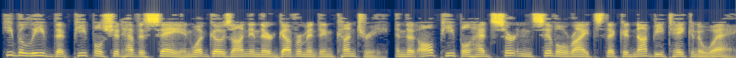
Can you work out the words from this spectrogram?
He believed that people should have a say in what goes on in their government and country, and that all people had certain civil rights that could not be taken away.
